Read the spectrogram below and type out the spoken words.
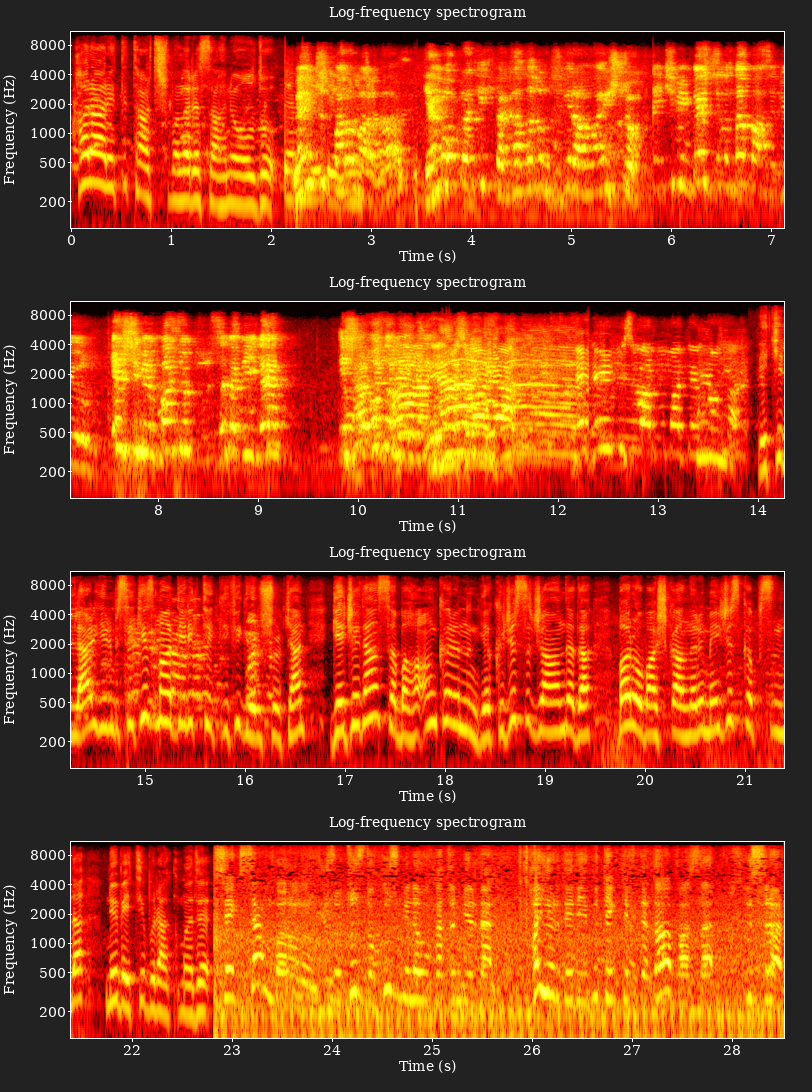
hararetli tartışmalara sahne oldu. Mevcut barolarda demokratik ve katılımcı bir anlayış yok. 2005 yılından bahsediyorum. Eşimin başörtüsü sebebiyle işte o dönemde... Ne ilgisi var bu maddenin onunla? Vekiller 28 maddelik teklifi görüşürken geceden sabaha Ankara'nın yakıcı sıcağında da baro başkanları meclis kapısında nöbeti bırakmadı. 80 baronun 139 bin avukatın birden hayır dediği bu teklifte daha fazla ısrar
